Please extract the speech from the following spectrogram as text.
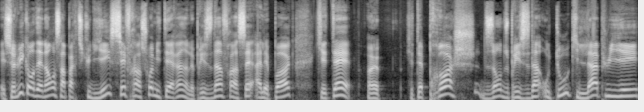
Et celui qu'on dénonce en particulier, c'est François Mitterrand, le président français à l'époque, qui était un qui était proche, disons, du président Hutu, qui l'a appuyé,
